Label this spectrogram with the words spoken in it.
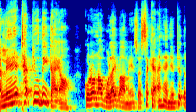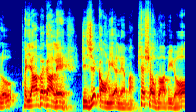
အလဲထပ်ပြုတ်သည့်တိုင်အောင် ကိုရောနောက်ကိုလိုက်ပါမယ်ဆိုတော့စက္ကန့်အနှံ့ခြင်းဖြစ်တယ်လို့ဖျားဘက်ကလည်းဒီရက်ကောင်လေးအလယ်မှာဖျက်လျှောက်သွားပြီးတော့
